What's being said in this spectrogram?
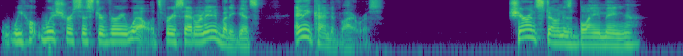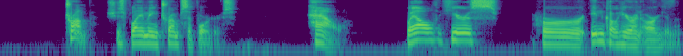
We ho- wish her sister very well. It's very sad when anybody gets any kind of virus. Sharon Stone is blaming Trump. She's blaming Trump supporters. How? Well, here's her incoherent argument.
